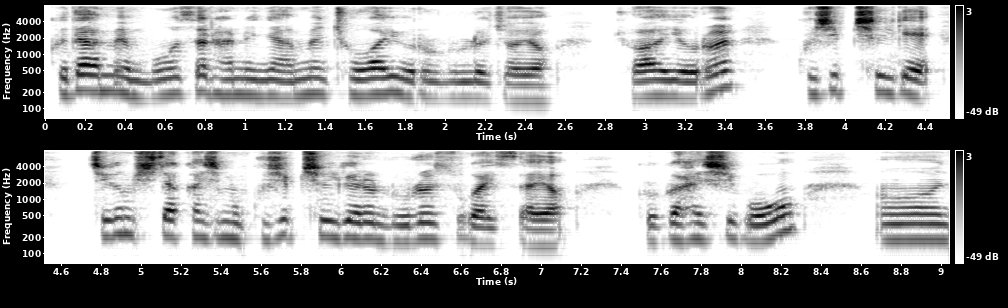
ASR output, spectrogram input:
그 다음에 무엇을 하느냐 하면 좋아요를 눌러줘요. 좋아요를 97개 지금 시작하시면 97개를 누를 수가 있어요. 그거 하시고 어,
